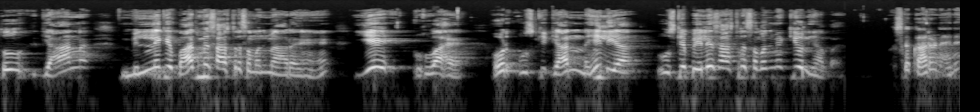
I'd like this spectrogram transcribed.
तो ज्ञान मिलने के बाद में शास्त्र समझ में आ रहे हैं, ये हुआ है। और उसकी ज्ञान नहीं लिया, उसके पहले शास्त्र समझ में क्यों नहीं आ पाए? उसका कारण है ना?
